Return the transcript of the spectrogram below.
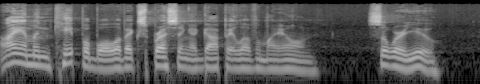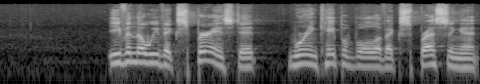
I am incapable of expressing agape love of my own so are you. Even though we've experienced it, we're incapable of expressing it.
